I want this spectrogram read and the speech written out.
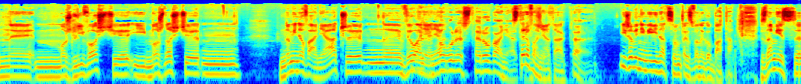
mm, możliwość e, i możliwość mm, nominowania czy mm, wyłaniania. W ogóle sterowania. Sterowania, tak. Tak. I żeby nie mieli nad sobą tak zwanego bata. Z nami jest e,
